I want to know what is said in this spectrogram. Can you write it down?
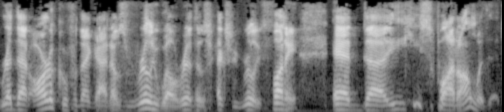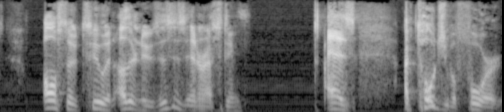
read that article for that guy. That was really well written. That was actually really funny. And uh, he's spot on with it. Also, too, in other news, this is interesting. As I've told you before,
